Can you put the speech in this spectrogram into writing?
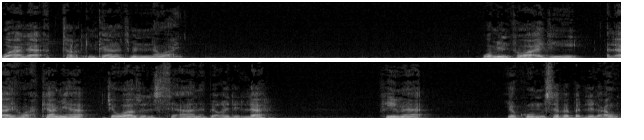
وعلى الترك إن كانت من النواهي. ومن فوائد الآية وأحكامها جواز الاستعانة بغير الله فيما يكون سببا للعون.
